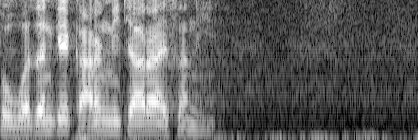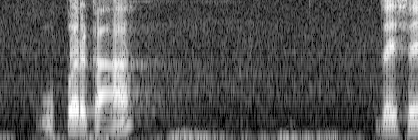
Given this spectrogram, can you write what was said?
तो वज़न के कारण नीचे आ रहा ऐसा नहीं। ऊपर का जैसे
